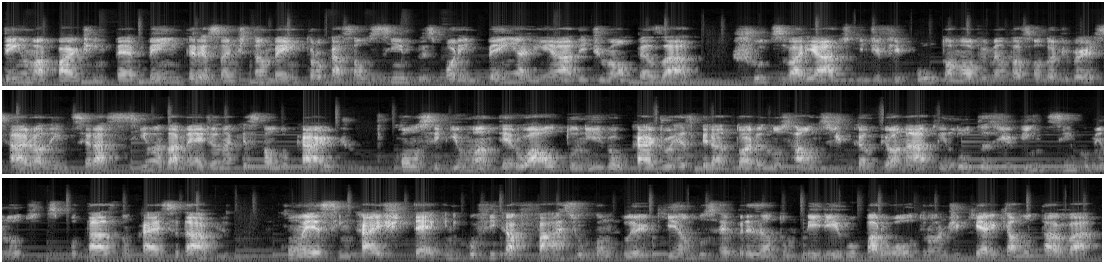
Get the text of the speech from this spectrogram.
Tem uma parte em pé bem interessante também, trocação simples, porém bem alinhada e de mão pesada chutes variados que dificultam a movimentação do adversário, além de ser acima da média na questão do cardio conseguiu manter o alto nível cardiorrespiratório nos rounds de campeonato em lutas de 25 minutos disputadas no KSW. Com esse encaixe técnico, fica fácil concluir que ambos representam um perigo para o outro onde quer que a luta vá.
